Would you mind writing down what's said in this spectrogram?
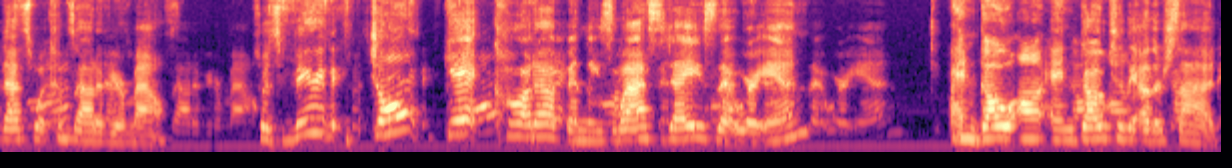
that's what comes out of your mouth so it's very don't get caught up in these last days that we're in and go on and go to the other side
